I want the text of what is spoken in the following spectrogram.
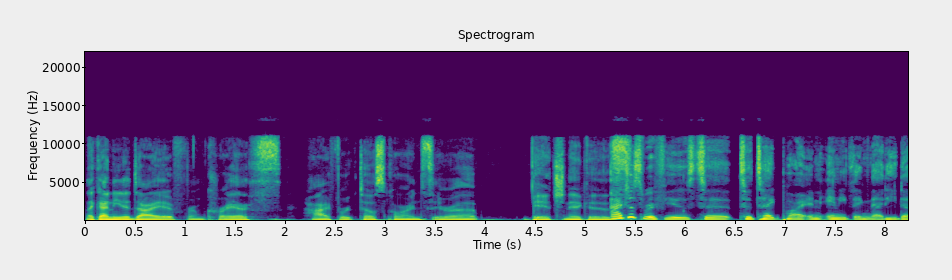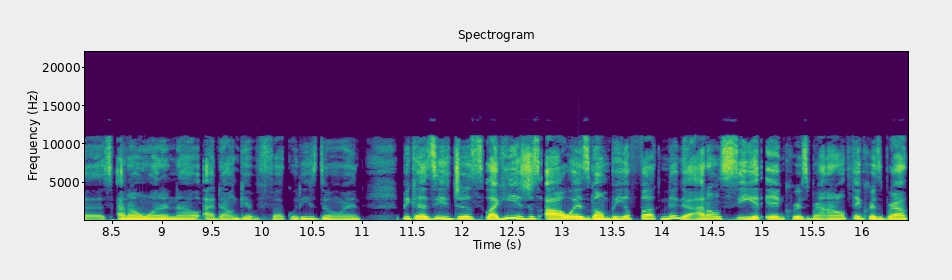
Like I need a diet from Chris, high fructose corn syrup, bitch niggas. I just refuse to to take part in anything that he does. I don't want to know. I don't give a fuck what he's doing because he's just like he's just always gonna be a fuck nigga. I don't see it in Chris Brown. I don't think Chris Brown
